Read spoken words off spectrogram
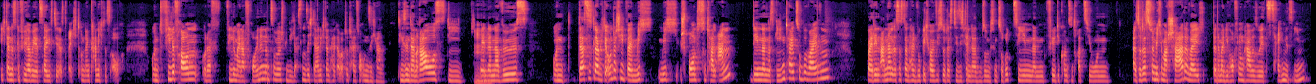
ich dann das Gefühl habe, jetzt zeige ich es dir erst recht und dann kann ich das auch. Und viele Frauen oder viele meiner Freundinnen zum Beispiel, die lassen sich dadurch dann halt aber total verunsichern. Die sind dann raus, die mhm. werden dann nervös. Und das ist, glaube ich, der Unterschied, weil mich, mich spornt es total an, denen dann das Gegenteil zu beweisen. Bei den anderen ist es dann halt wirklich häufig so, dass die sich dann da so ein bisschen zurückziehen, dann fehlt die Konzentration. Also das ist für mich immer schade, weil ich dann immer die Hoffnung habe, so jetzt zeigen wir es ihnen.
